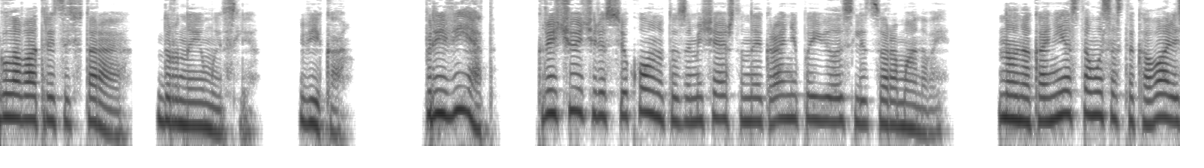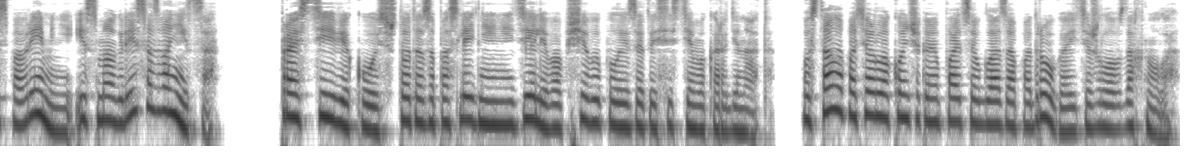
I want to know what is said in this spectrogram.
Глава 32. Дурные мысли. Вика. «Привет!» Кричу я через всю комнату, замечая, что на экране появилось лицо Романовой. Но наконец-то мы состыковались по времени и смогли созвониться. Прости, Викусь, что-то за последние недели вообще выпало из этой системы координат. Устало потерла кончиками пальцев глаза подруга и тяжело вздохнула.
